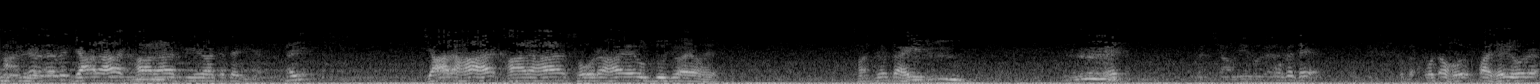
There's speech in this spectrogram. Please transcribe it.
ਸੰਸਕ੍ਰਿਤ ਦੇ ਵਿੱਚ ਜਾ ਰਹਾ ਹੈ, ਖਾ ਰਹਾ ਹੈ, ਪੀ ਰਹਾ ਕਿਤੇ ਨਹੀਂ ਜੀ। ਜਾ ਰਹਾ ਹੈ ਖਾ ਰਹਾ ਹੈ ਸੋ ਰਹਾ ਹੈ ਉਰਦੂ ਜੋ ਆਇਆ ਹੋਇਆ। ਸੰਸਕ੍ਰਿਤ ਹੀ ਉਹ ਕਿਤੇ ਉਹ ਤਾਂ ਹੋਰ ਭਾਸ਼ਾ ਹੀ ਹੋ। ਰਿਹਾ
